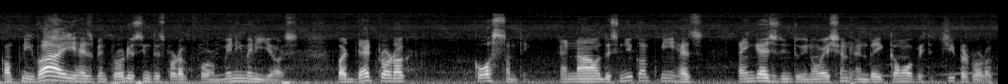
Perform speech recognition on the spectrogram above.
company y has been producing this product for many many years but that product costs something. And now this new company has engaged into innovation and they come up with a cheaper product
